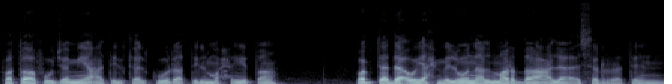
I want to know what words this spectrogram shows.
فطافوا جميع تلك الكورة المحيطة وابتدأوا يحملون المرضى على أسرة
